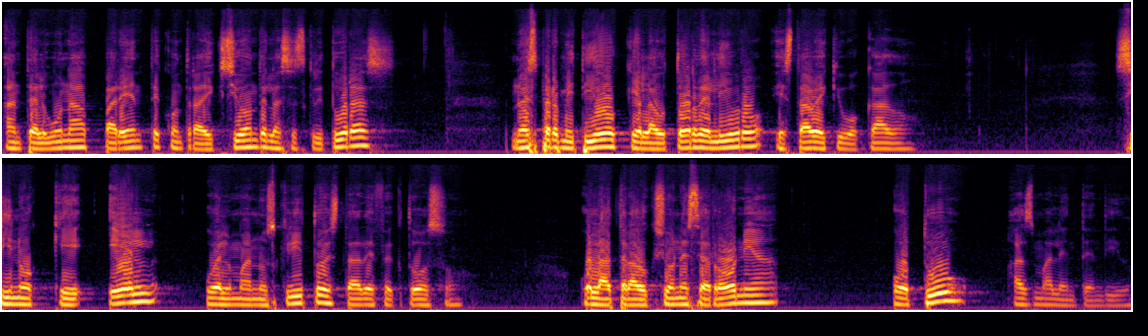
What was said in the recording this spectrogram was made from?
ante alguna aparente contradicción de las escrituras, no es permitido que el autor del libro estaba equivocado, sino que él o el manuscrito está defectuoso, o la traducción es errónea, o tú has malentendido.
